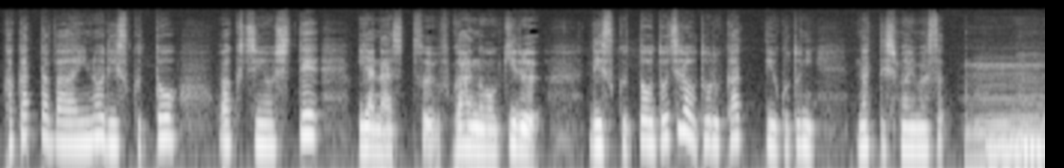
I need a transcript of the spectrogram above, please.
かかった場合のリスクとワクチンをして嫌な副反応が起きるリスクとどちらを取るかっていうことになってしまいます。うん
